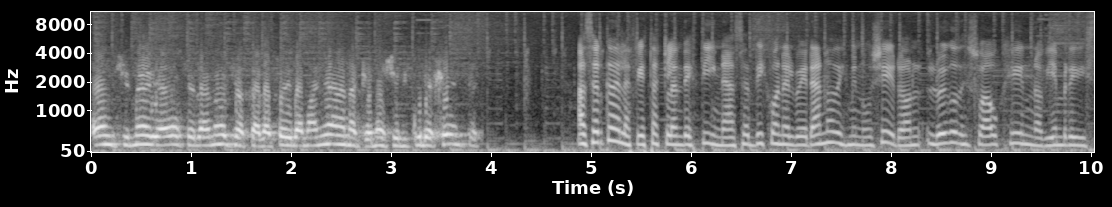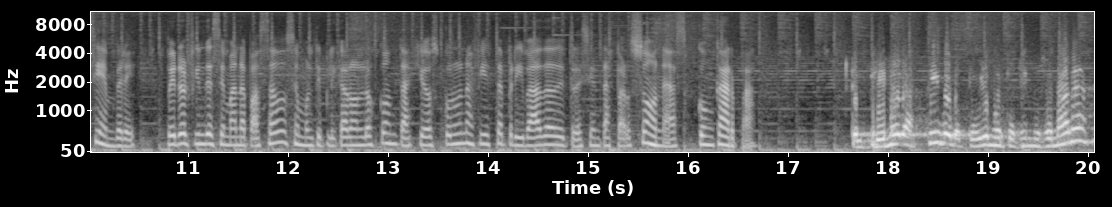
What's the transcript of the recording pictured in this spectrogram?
11 y media, 12 de la noche hasta las 6 de la mañana, que no circule gente. Acerca de las fiestas clandestinas, dijo en el verano disminuyeron luego de su auge en noviembre y diciembre, pero el fin de semana pasado se multiplicaron los contagios con una fiesta privada de 300 personas, con carpa. El primer activo lo tuvimos este fin de semana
